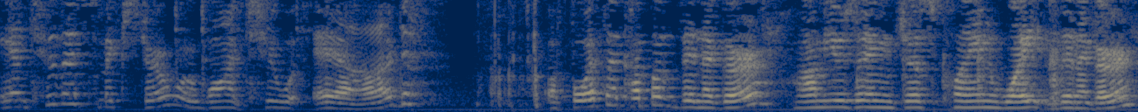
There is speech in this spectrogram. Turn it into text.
And to this mixture, we want to add a fourth a cup of vinegar. I'm using just plain white vinegar.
